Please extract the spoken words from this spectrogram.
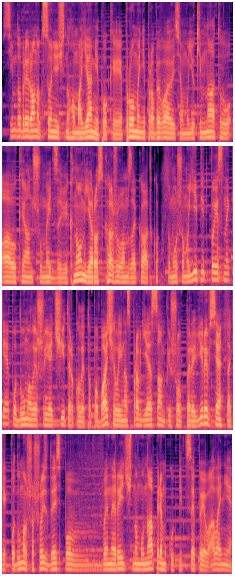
Всім добрий ранок сонячного Майамі. Поки промені пробиваються в мою кімнату, а океан шумить за вікном, я розкажу вам закатку. Тому що мої підписники подумали, що я читер, коли то побачили, і насправді я сам пішов перевірився, так як подумав, що щось десь по венеричному напрямку підцепив, але ні.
